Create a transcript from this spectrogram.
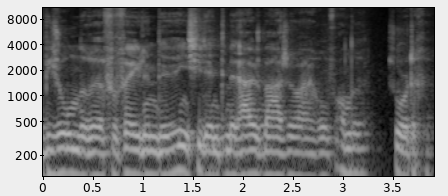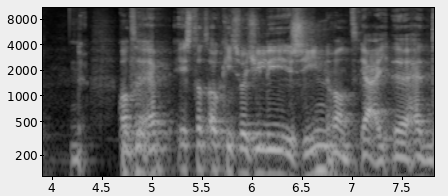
bijzondere, vervelende incidenten met huisbazen waren of andere soortige. Want is dat ook iets wat jullie zien? Want ja, het,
